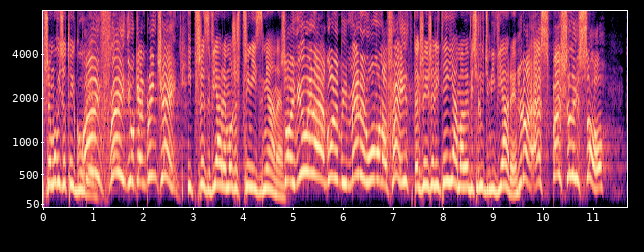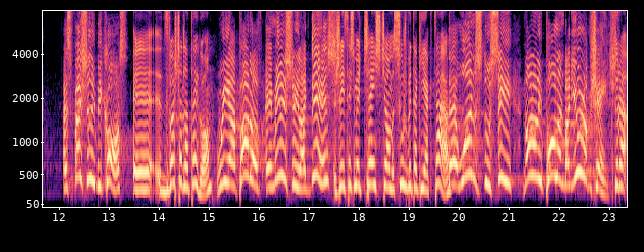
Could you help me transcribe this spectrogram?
przemówić do tej góry By faith, you can bring change. i przez wiarę możesz przynieść zmianę. So faith, Także jeżeli ty i ja mamy być ludźmi wiary, you know, especially so, especially because e, zwłaszcza dlatego, we are part of a ministry like this że jesteśmy częścią służby takiej jak ta, that wants to see not only Poland but Europe change. która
